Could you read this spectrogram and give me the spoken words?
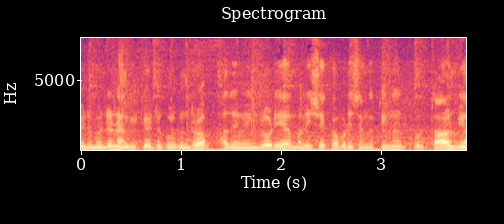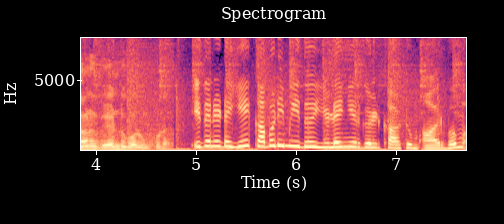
வேண்டும் என்று நாங்கள் கேட்டுக்கொள்கின்றோம். அது எங்களுடைய மலேசிய கபடி சங்கத்தின் ஒரு தாழ்மையான வேண்டுகோளும் கூட. இதனிடையே கபடி மீது இளைஞர்கள் காட்டும் ஆர்வம்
